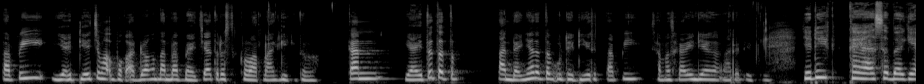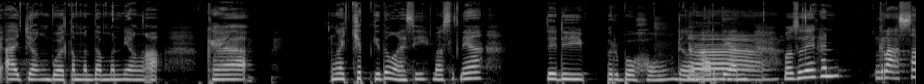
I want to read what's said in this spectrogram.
tapi ya dia cuma buka doang tanpa baca terus keluar lagi gitu loh. Kan ya itu tetap tandanya tetap udah di read tapi sama sekali dia nggak ngarit itu. Jadi kayak sebagai ajang buat teman-teman yang ah, kayak ngecit gitu gak sih? Maksudnya jadi berbohong dalam artian Nah, maksudnya kan ngerasa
